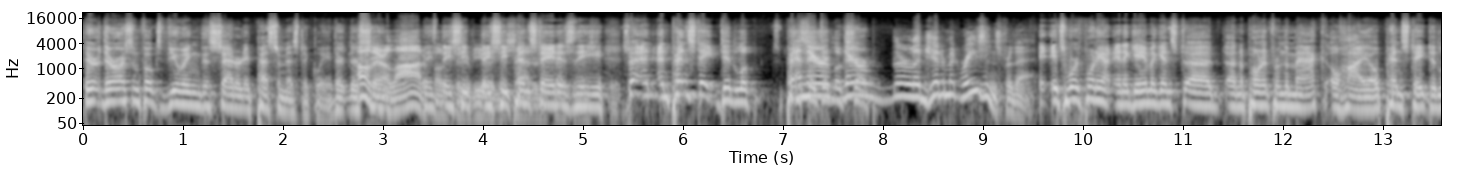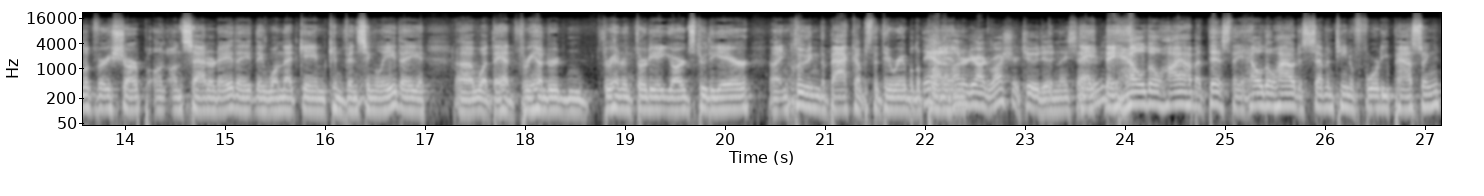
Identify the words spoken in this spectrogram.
there. There are some folks viewing this Saturday pessimistically. They're, they're Oh, seeing- there are a lot of they, folks they see they see Penn State as the so, and, and Penn State did look Penn and State there did look there sharp. there are legitimate reasons for that. It's worth pointing out in a game against uh, an opponent from the MAC, Ohio, Penn State did look very sharp on, on Saturday. They they won that game convincingly. They uh, what they had 300 and 338 yards through the air, uh, including the backups that they were able to They put had a hundred yard rusher too, didn't they? They, they held Ohio. How about this? They held Ohio to 17 of 40 passing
